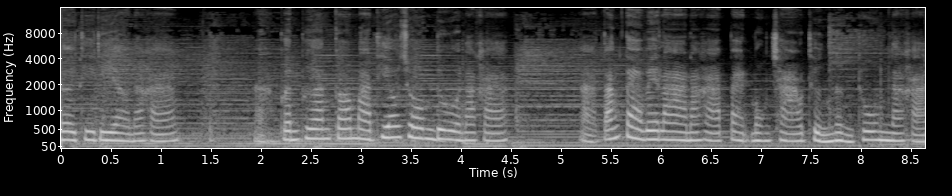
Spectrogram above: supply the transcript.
เลยทีเดียวนะคะเพื่อนๆก็มาเที่ยวชมดูนะคะตั้งแต่เวลานะคะ8โมงเช้าถึง1ทุ่มนะคะ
